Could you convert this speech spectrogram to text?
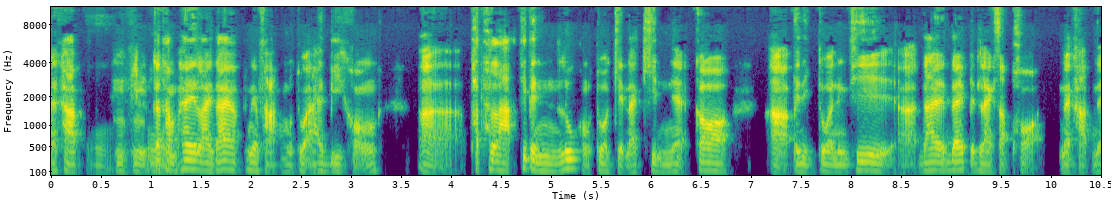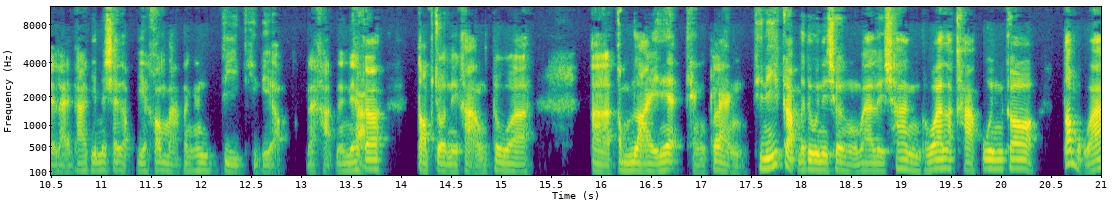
นะครับอืมอือฮึอืมก็ทำให้รายได้ในฝั่งของตัว IB ของอ่าพัทละที่เป็นลูกของตัวเกียรตินาคินเนี่ยก็อ่า เป็นอีกตัวหนึ่งที่อ่าได้ได้เป็นแรงซัพพอร์ตนะครับในรายได้ที่ไม่ใช่ดอกเบี้ยเข้ามาค่อนข้างดีทีเดียวนะครับในเนี้ยก็ตอบโจทย์ในขาของตัวอ่ากำไรเนี่ยแข็งแกร่ง ทีนี้กลับมาดูในเชิงของ valuation เพราะว่าราคาหุ้นก็ต้องบอกว่า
